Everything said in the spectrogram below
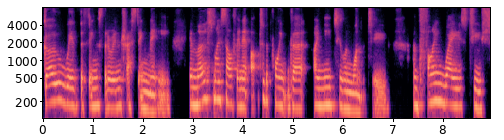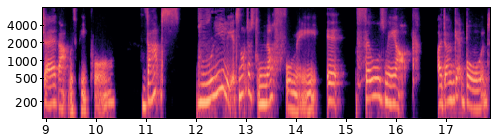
go with the things that are interesting me, immerse myself in it up to the point that I need to and want to, and find ways to share that with people, that's really, it's not just enough for me, it fills me up. I don't get bored.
